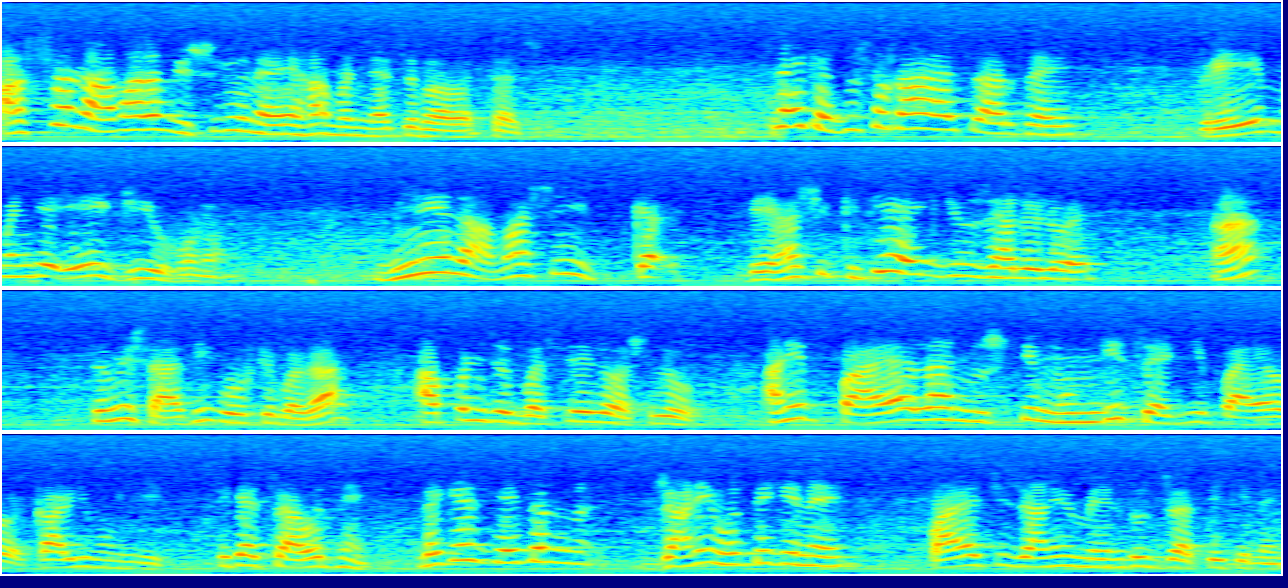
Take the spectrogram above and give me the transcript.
असं नामाला विसरू नये हा म्हणण्याचा भावार्थ नाही का दुसरं काय याचा अर्थ आहे? प्रेम म्हणजे एक जीव होणं. मी नामाशी इतक्या देहाशी किती एक जीव झालेलो आहे? हा तुम्ही साधी गोष्ट बघा. आपण जर बसलेलो असलो आणि पायाला नुसती मुंगी चढली पायावर काळी मुंगी ती काय चावत नाही. लगेच एकदम जाणीव होते की नाही? पायाची जाणीव मेंदूत जाते की नाही?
